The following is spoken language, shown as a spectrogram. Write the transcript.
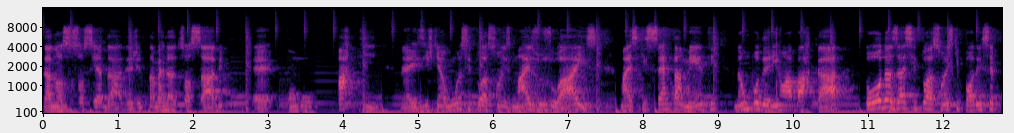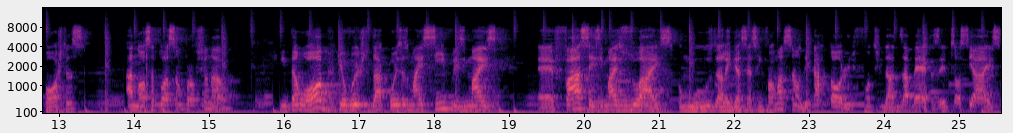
da nossa sociedade. A gente, na verdade, só sabe é, como partir. Né? Existem algumas situações mais usuais, mas que certamente não poderiam abarcar todas as situações que podem ser postas à nossa atuação profissional. Então, óbvio que eu vou estudar coisas mais simples e mais é, fáceis e mais usuais, como o uso da lei de acesso à informação, de cartório, de fontes de dados abertas, redes sociais,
